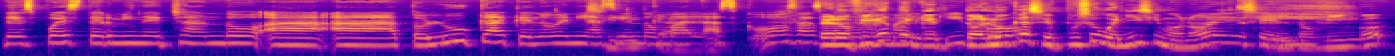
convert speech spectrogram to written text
después termina echando a, Toluca, que no venía haciendo malas cosas. Pero fíjate que Toluca se puso buenísimo, ¿no? Es el domingo,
